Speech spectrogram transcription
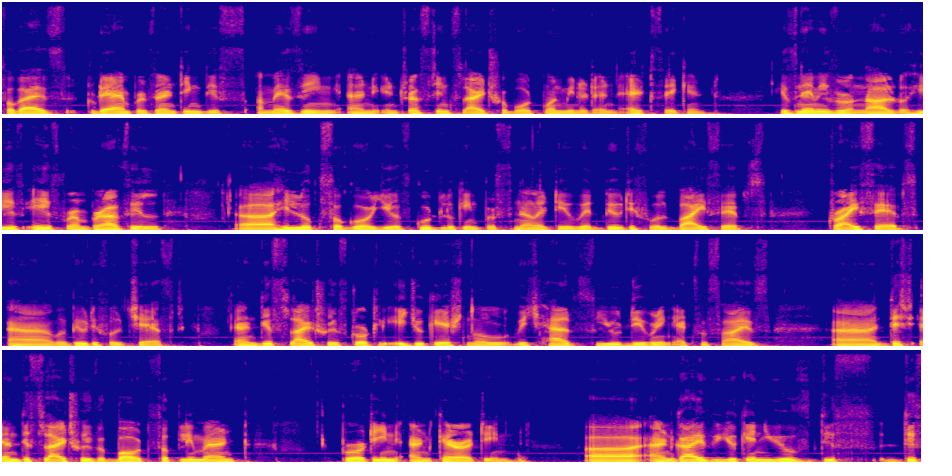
So guys today I am presenting this amazing and interesting slide for about 1 minute and 8 seconds. His name is Ronaldo. He is, he is from Brazil uh, he looks so gorgeous, good looking personality with beautiful biceps, triceps, and with beautiful chest. And this slideshow is totally educational, which helps you during exercise. Uh, this and this slideshow is about supplement, protein, and keratin. Uh, and guys, you can use this this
